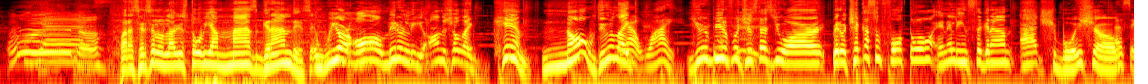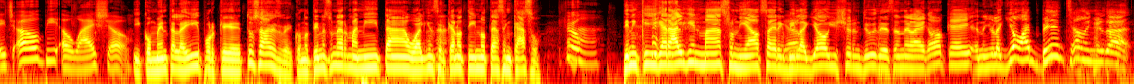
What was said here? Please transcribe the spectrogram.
no. Para hacerse los labios todavía más grandes. And we are all literally on the show like, Kim, no, dude. Like, yeah, why? You're beautiful just as you are. Pero checa su foto en el Instagram at Shaboy Show. S H O B O Y show. y coméntala ahí porque tú sabes, güey, cuando tienes una hermanita o alguien cercano a ti no te hacen caso. True. Tienen que llegar alguien más from the outside and be like, yo, you shouldn't do this. And they're like, okay. And then you're like, yo, I've been telling you that.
